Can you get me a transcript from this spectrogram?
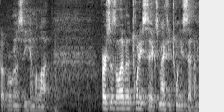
but we're going to see him a lot. Verses 11 to 26, Matthew 27.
